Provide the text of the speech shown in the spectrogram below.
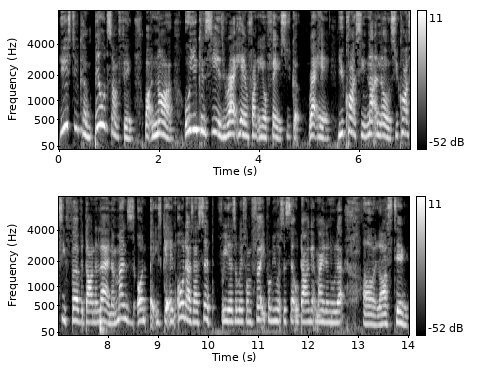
You used to can build something. But nah, all you can see is right here in front of your face. You got right here. You can't see nothing else. You can't see further down the line. A man's on, he's getting older, as I said. Three years away from 30. Probably wants to settle down, get married and all that. Oh, last thing.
